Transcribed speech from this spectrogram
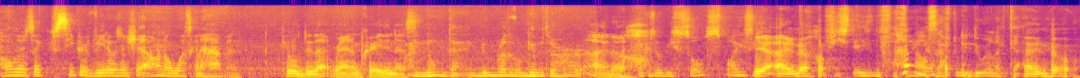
Oh, there's like secret vetoes and shit. I don't know what's gonna happen. People do that random craziness. I know that. and Big Brother will give it to her. I know. Because it'll be so spicy. Yeah, I know. If she stays in the house after we do her like that. I know.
